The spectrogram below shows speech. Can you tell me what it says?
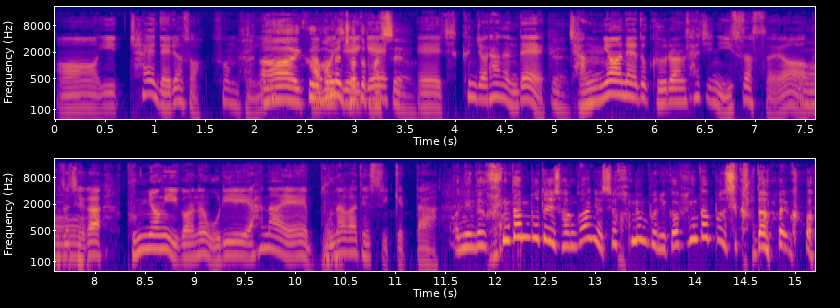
어, 이 차에 내려서 수험생이 아, 그 봤어요. 예, 큰절하는데 예. 작년에도 그런 사진이 있었어요. 그래서 어. 제가 분명히 이거는 우리의 하나의 문화가 될 수 있겠다. 아니 근데 횡단보도에서 한 거 아니었어요? 화면 보니까 횡단보도에서 가다 말고.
